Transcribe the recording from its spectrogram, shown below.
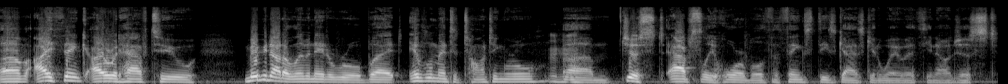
Um, I think I would have to maybe not eliminate a rule, but implement a taunting rule. Mm-hmm. Um, just absolutely horrible. The things that these guys get away with, you know, just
